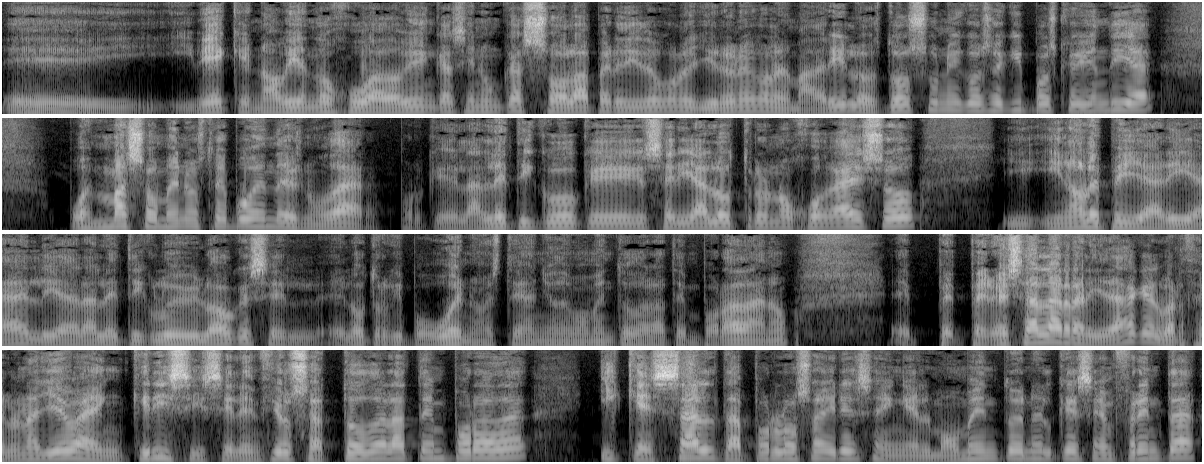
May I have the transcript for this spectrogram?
eh, y, y ve que no habiendo jugado bien casi nunca, solo ha perdido con el Girona y con el Madrid. Los dos únicos equipos que hoy en día pues más o menos te pueden desnudar, porque el Atlético, que sería el otro, no juega eso y, no le pillaría ¿eh? el día del Atlético Club de Bilbao, que es el, otro equipo bueno este año de momento de la temporada, ¿no? Eh, pe- pero esa es la realidad, que el Barcelona lleva en crisis silenciosa toda la temporada y que salta por los aires en el momento en el que se enfrenta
